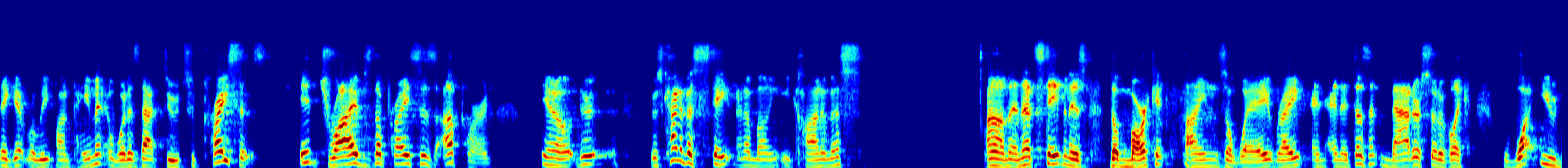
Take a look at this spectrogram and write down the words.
they get relief on payment. And what does that do to prices? It drives the prices upward. You know, there, there's kind of a statement among economists um, and that statement is the market finds a way, right? And and it doesn't matter sort of like what you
